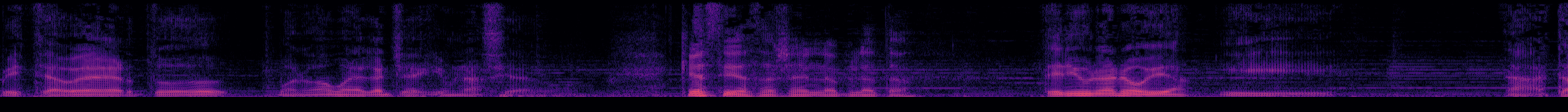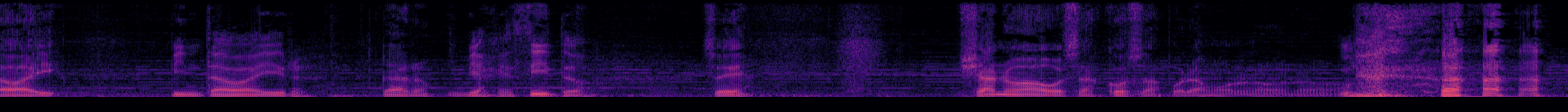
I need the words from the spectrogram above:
viste, a ver todo. Bueno, vamos a la cancha de gimnasia. ¿Qué hacías allá en La Plata? Tenía una novia y. Ah, estaba ahí. Pintaba ir. Claro. Viajecito. Sí. Ya no hago esas cosas por amor, no, no.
